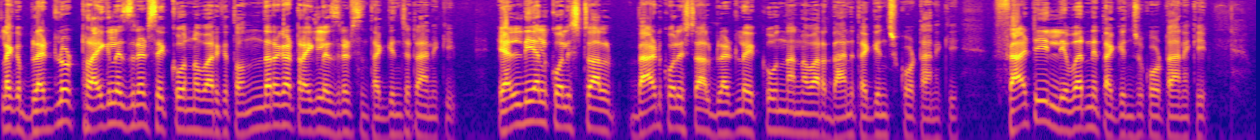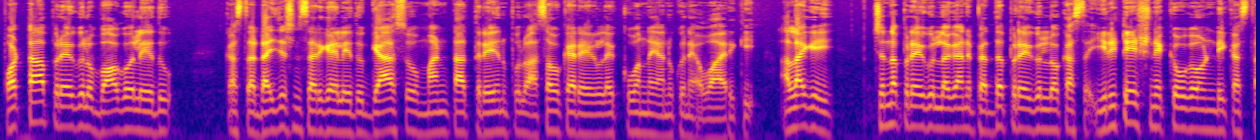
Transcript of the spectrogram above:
అట్లాగే బ్లడ్లో ట్రైగ్లెజరేట్స్ ఎక్కువ ఉన్న వారికి తొందరగా ట్రైగ్లెజరేట్స్ని తగ్గించడానికి ఎల్డిఎల్ కొలెస్ట్రాల్ బ్యాడ్ కొలెస్ట్రాల్ బ్లడ్లో ఎక్కువ ఉందన్న వారు దాన్ని తగ్గించుకోవటానికి ఫ్యాటీ లివర్ని తగ్గించుకోవటానికి పొట్టా ప్రేగులు బాగోలేదు కాస్త డైజెషన్ సరిగా లేదు గ్యాసు మంట త్రేనుపులు అసౌకర్యాలు ఎక్కువ ఉన్నాయి అనుకునే వారికి. అలాగే చిన్న ప్రేగుల్లో కానీ పెద్ద ప్రేగుల్లో కాస్త ఇరిటేషన్ ఎక్కువగా ఉండి కాస్త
